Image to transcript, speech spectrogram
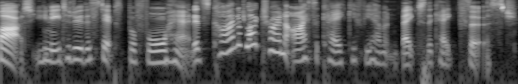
but you need to do the steps beforehand. It's kind of like trying to ice a cake if you haven't baked the cake first.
